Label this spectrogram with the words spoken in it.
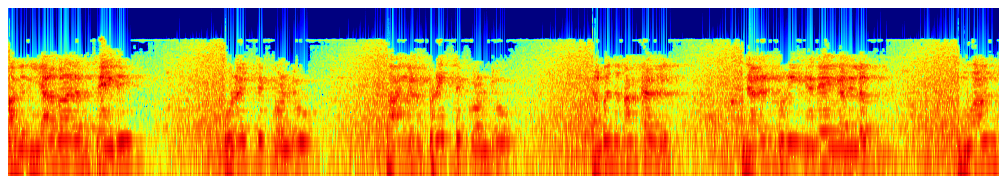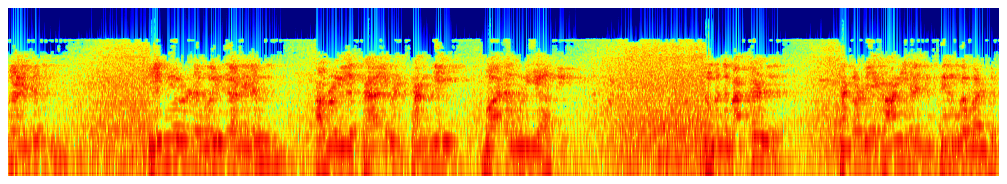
அதில் வியாபாரம் செய்து உழைத்துக் கொண்டு தாங்கள் பிழைத்துக் கொண்டு நமது மக்கள் நலன்புரி நிலையங்களிலும் முகாம்களிலும் இனியோருடைய வீடுகளிலும் அவருடைய தாய்கள் தங்கி வாழ முடியாது. நமது மக்கள் தங்களுடைய காணிகளுக்கு திரும்ப வேண்டும்.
